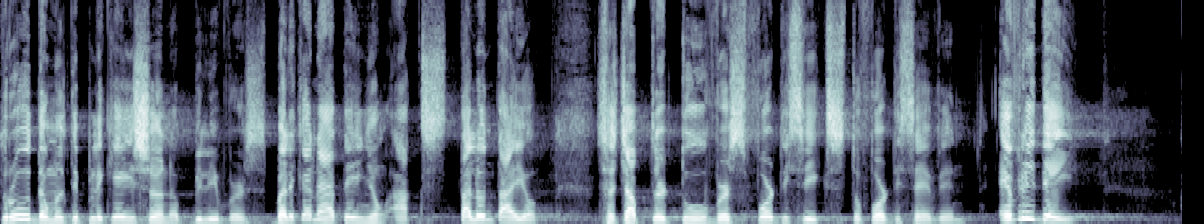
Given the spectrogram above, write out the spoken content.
Through the multiplication of believers. Balikan natin yung Acts. Talon tayo sa chapter 2, verse 46 to 47. Every day,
